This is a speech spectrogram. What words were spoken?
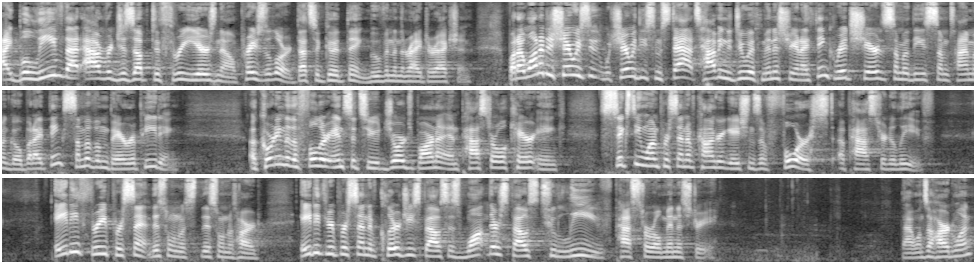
I believe that average is up to three years now. Praise the Lord. That's a good thing, moving in the right direction. But I wanted to share with, you, share with you some stats having to do with ministry, and I think Rich shared some of these some time ago, but I think some of them bear repeating. According to the Fuller Institute, George Barna, and Pastoral Care Inc., 61% of congregations have forced a pastor to leave. 83%, this one was, this one was hard. 83% of clergy spouses want their spouse to leave pastoral ministry. That one's a hard one.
